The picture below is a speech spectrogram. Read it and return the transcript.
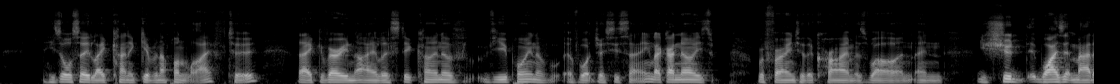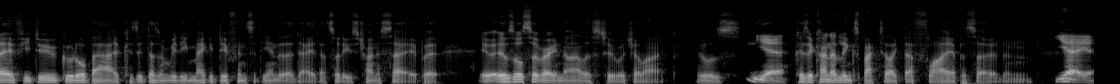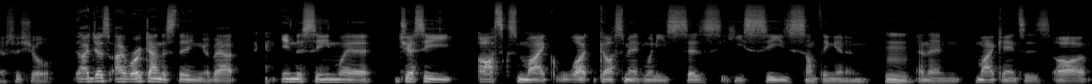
He's also like kind of given up on life too, like a very nihilistic kind of viewpoint of of what Jesse's saying. Like, I know he's referring to the crime as well, and and you should. Why does it matter if you do good or bad? Because it doesn't really make a difference at the end of the day. That's what he was trying to say. But it, it was also very nihilist too, which I liked. It was Yeah, because it kind of links back to like that fly episode and yeah, yeah, for sure. I just I wrote down this thing about in the scene where Jesse asks Mike what Gus meant when he says he sees something in him, Mm. and then Mike answers, "Uh,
